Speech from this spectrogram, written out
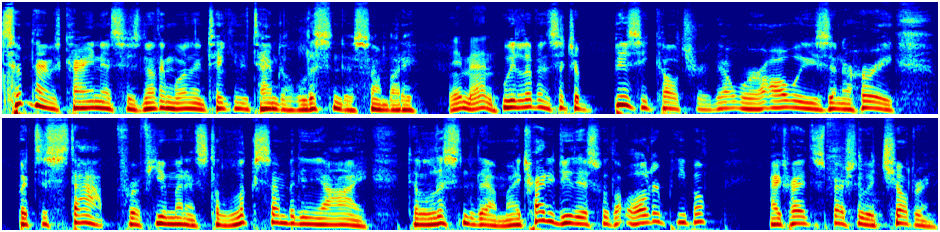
Sometimes kindness is nothing more than taking the time to listen to somebody. Amen. We live in such a busy culture that we're always in a hurry, but to stop for a few minutes, to look somebody in the eye, to listen to them. I try to do this with older people. I try it especially with children.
